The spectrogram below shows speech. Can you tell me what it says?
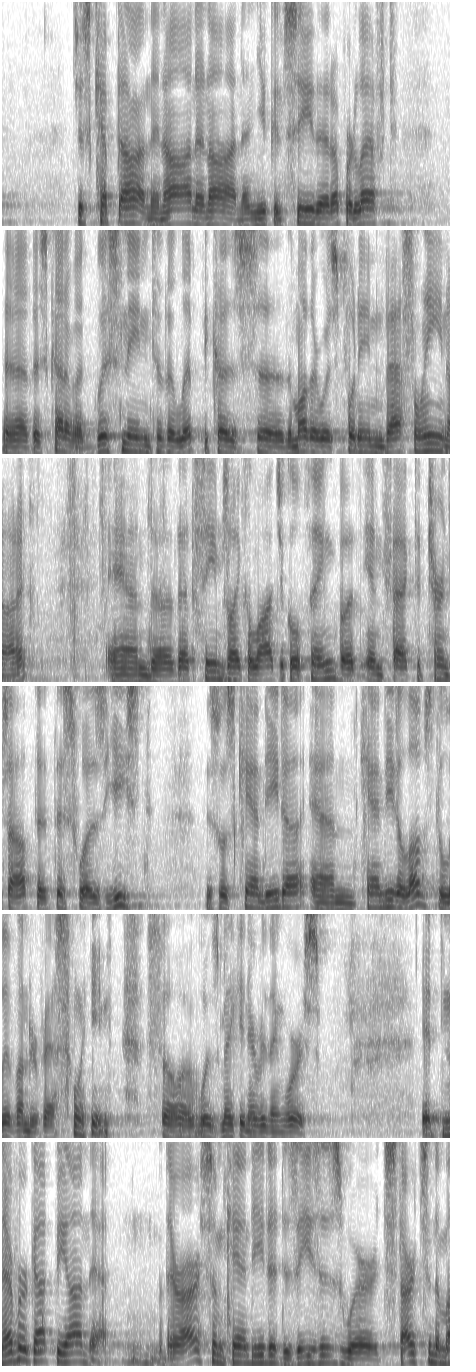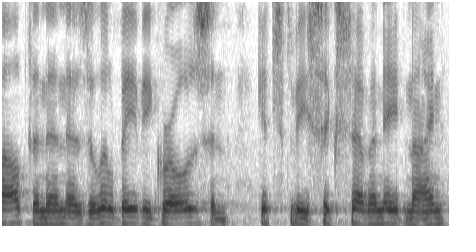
Just kept on and on and on. And you can see that upper left uh, there's kind of a glistening to the lip because uh, the mother was putting Vaseline on it. And uh, that seems like a logical thing, but in fact, it turns out that this was yeast. This was candida, and candida loves to live under Vaseline, so it was making everything worse. It never got beyond that. There are some candida diseases where it starts in the mouth, and then as the little baby grows and gets to be six, seven, eight, nine,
